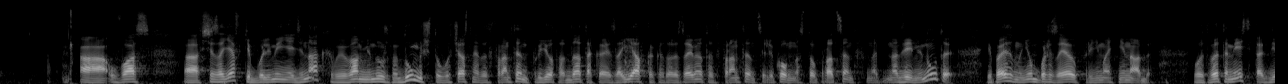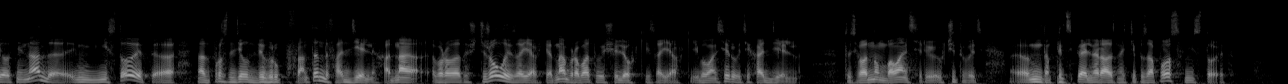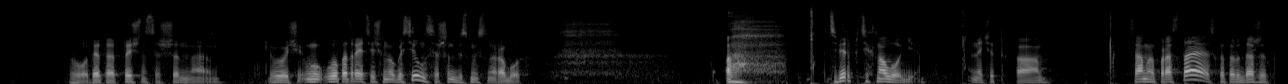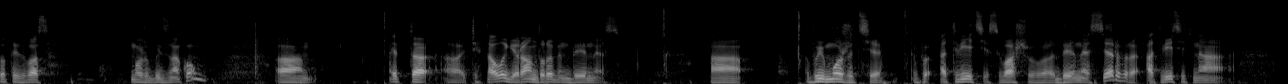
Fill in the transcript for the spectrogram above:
а, у вас а, все заявки более-менее одинаковые, и вам не нужно думать, что вот сейчас на этот фронтенд придет одна такая заявка, которая займет этот фронтенд целиком на 100% на, на 2 минуты, и поэтому на нем больше заявок принимать не надо. Вот в этом месте так делать не надо, не стоит. Э, надо просто делать две группы фронтендов отдельных. Одна обрабатывающая тяжелые заявки, одна обрабатывающая легкие заявки, и балансировать их отдельно. То есть в одном балансере учитывать э, ну, там, принципиально разные типы запросов не стоит. Вот, это точно совершенно... Вы, очень, ну, вы потратите очень много сил на совершенно бессмысленную работу. Теперь по технологии. Значит, а, самая простая, с которой даже кто-то из вас может быть знаком, а, это а, технология Round Robin DNS. А, вы можете в ответе с вашего DNS-сервера ответить на,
